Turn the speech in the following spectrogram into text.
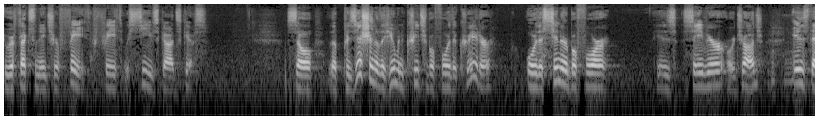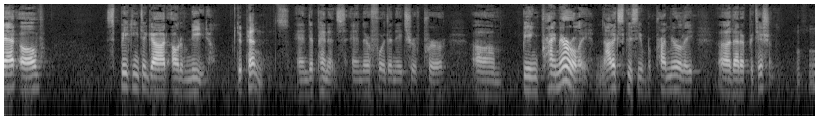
It reflects the nature of faith. Faith receives God's gifts. So, the position of the human creature before the Creator, or the sinner before his Savior or Judge, mm-hmm. is that of speaking to God out of need. dependence. And dependence, and therefore the nature of prayer um, being primarily, not exclusively, but primarily uh, that of petition. Mm-hmm.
